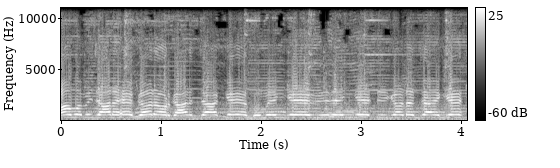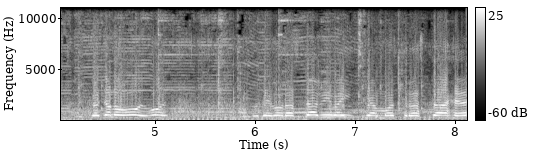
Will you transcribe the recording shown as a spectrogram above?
हम अभी जा रहे हैं घर और घर जाके घूमेंगे फिरेंगे टी गार्डन जाएँगे। तो चलो ओ, ओ, तो देखो रास्ता भी भाई क्या मस्त रास्ता है।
